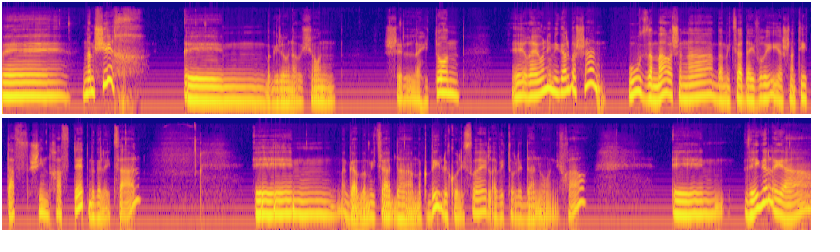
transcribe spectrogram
אה, נמשיך אה, בגיליון הראשון של העיתון, אה, ראיון עם יגאל בשן. הוא זמר השנה במצעד העברי השנתי תשכ"ט בגלי צה"ל. אה, אגב, במצעד המקביל לכל ישראל, אבי טולדנו נבחר. אה, ויגאל היה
